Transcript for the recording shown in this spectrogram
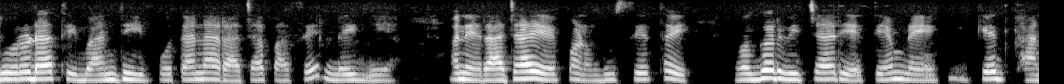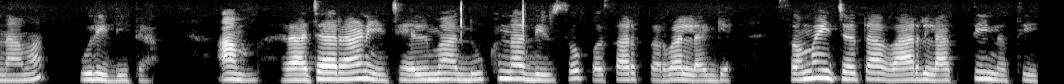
દોરડાથી બાંધી પોતાના રાજા પાસે લઈ ગયા. અને રાજાએ પણ ગુસ્સે થઈ વગર વિચાર્યે તેમણે કેદખાનામાં પૂરી દીધા. આમ રાજા રાણી જેલમાં દુઃખના દિવસો પસાર કરવા લાગ્યા. સમય જતાં વાર લાગતી નથી.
